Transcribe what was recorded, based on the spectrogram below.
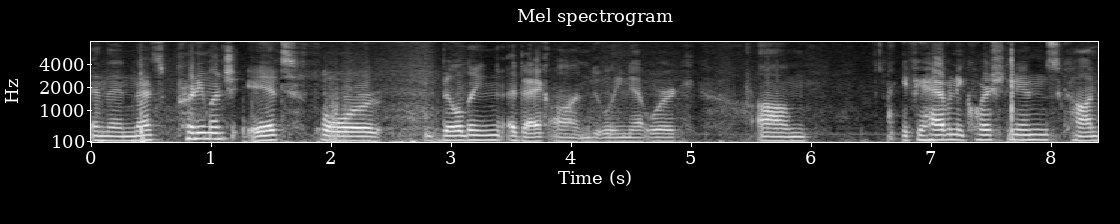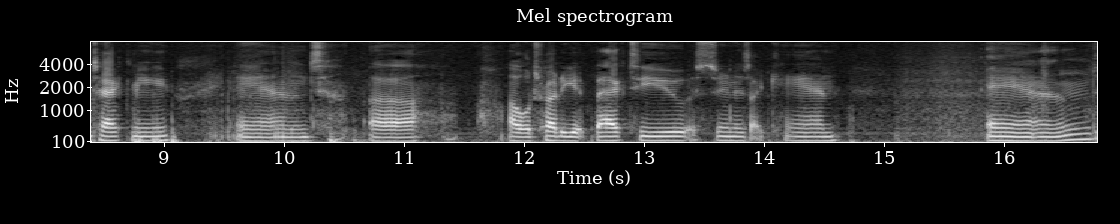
And then that's pretty much it for building a deck on Dueling Network. Um, if you have any questions contact me and uh, I will try to get back to you as soon as I can. And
